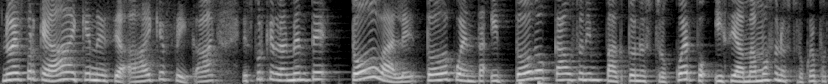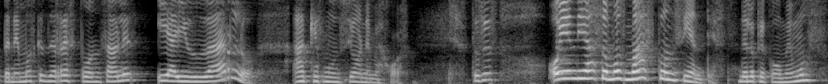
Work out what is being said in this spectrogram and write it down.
No es porque, ay, qué necia, ay, qué freak, ay, es porque realmente todo vale, todo cuenta y todo causa un impacto en nuestro cuerpo. Y si amamos a nuestro cuerpo, tenemos que ser responsables y ayudarlo a que funcione mejor. Entonces, hoy en día somos más conscientes de lo que comemos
